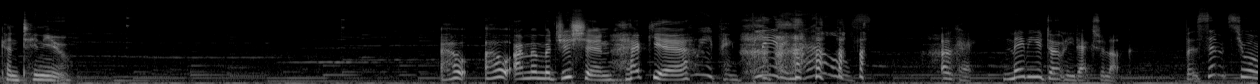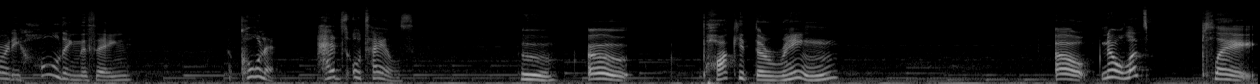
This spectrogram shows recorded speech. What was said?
Continue. Oh, oh, I'm a magician. Heck yeah. Weeping, bleeding hells. Maybe you don't need extra luck. But since you're already holding the thing, call it heads or tails. Ooh. Oh. Pocket the ring? Oh, no, let's play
